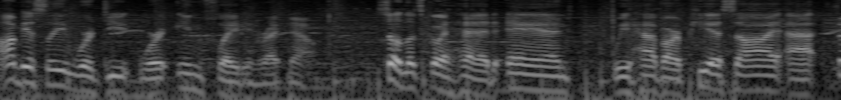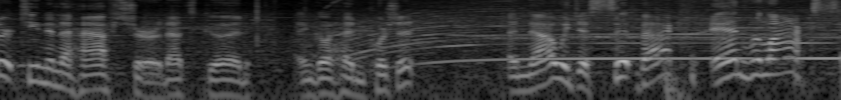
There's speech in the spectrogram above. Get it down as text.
Obviously, we're, de we're inflating right now. So let's go ahead and we have our PSI at 13 and a half. Sure, that's good. And go ahead and push it. And now we just sit back and relax.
